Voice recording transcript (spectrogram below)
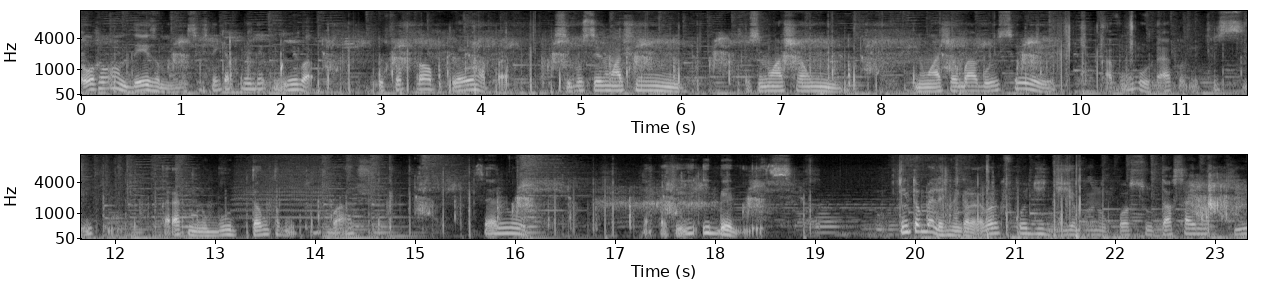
holandesa, mano. Vocês têm que aprender comigo, ó. Eu sou pro player, rapaz. Se você não acha um. Se você não acha um. Não acha um bagulho, você acaba um buraco, muito simples. Caraca, mano, o botão tá muito baixo. Você é louco. Aqui e beleza. Então beleza, né galera, agora que ficou de dia, mano, eu posso tá saindo aqui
